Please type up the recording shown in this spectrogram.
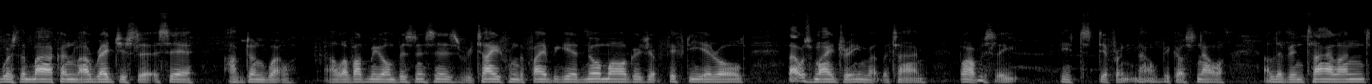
was the mark on my register to say, I've done well. I'll have had my own businesses, retired from the fire brigade, no mortgage at 50 year old. That was my dream at the time. But obviously it's different now because now I live in Thailand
